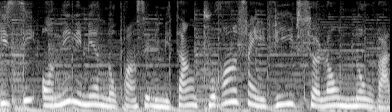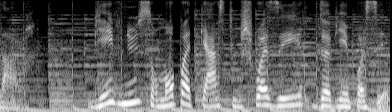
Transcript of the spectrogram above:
Ici, on élimine nos pensées limitantes pour enfin vivre selon nos valeurs. Bienvenue sur mon podcast où choisir devient possible.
